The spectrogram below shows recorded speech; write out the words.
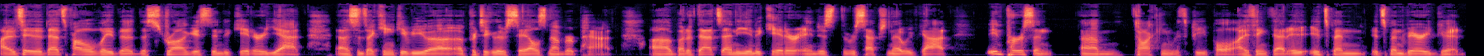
I would say that that's probably the the strongest indicator yet, uh, since I can't give you a, a particular sales number, Pat. Uh, but if that's any indicator, and just the reception that we've got in person, um, talking with people, I think that it, it's been it's been very good.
